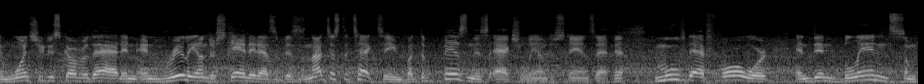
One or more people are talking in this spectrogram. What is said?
And once you discover that and, and really understand it as a business, not just the tech team, but the business actually understands that. Yeah. Move that forward and then blend some,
